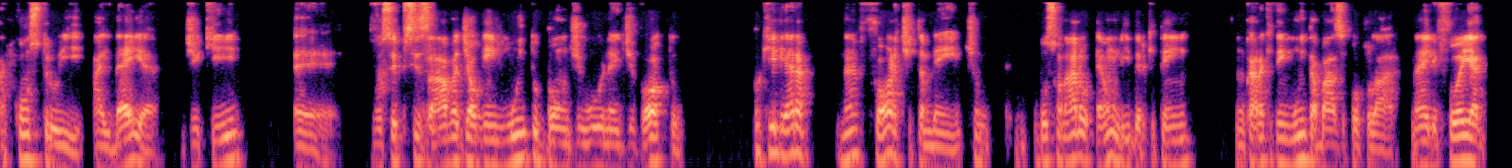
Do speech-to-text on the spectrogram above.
a construir a ideia de que é, você precisava de alguém muito bom de urna e de voto, porque ele era né, forte também. o Bolsonaro é um líder que tem um cara que tem muita base popular, né? Ele foi a,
